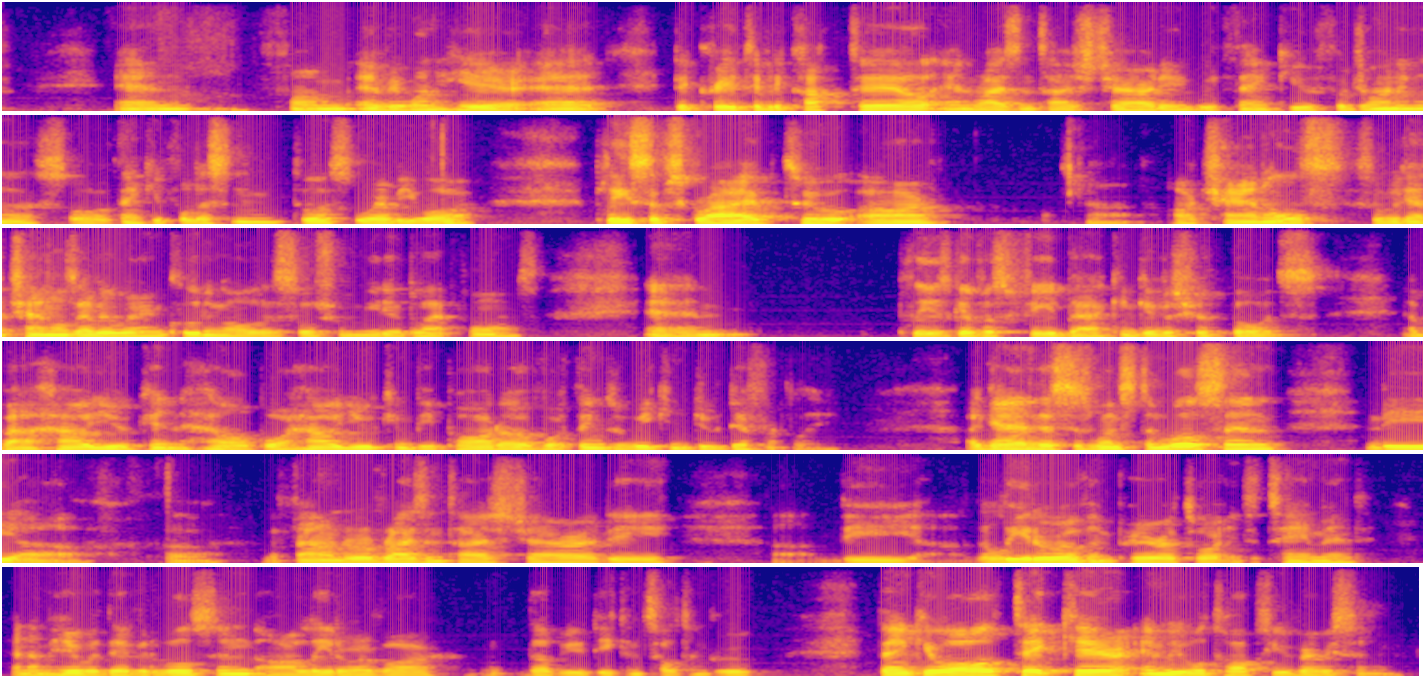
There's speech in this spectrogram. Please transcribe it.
And from everyone here at the Creativity Cocktail and Rising Tides Charity, we thank you for joining us or thank you for listening to us wherever you are. Please subscribe to our uh, our channels. So we got channels everywhere, including all the social media platforms. And please give us feedback and give us your thoughts about how you can help or how you can be part of or things that we can do differently. Again, this is Winston Wilson, the uh, uh, the founder of Rising Tides Charity, uh, the uh, the leader of Imperator Entertainment, and I'm here with David Wilson, our leader of our WD Consulting Group. Thank you all. Take care, and we will talk to you very soon.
